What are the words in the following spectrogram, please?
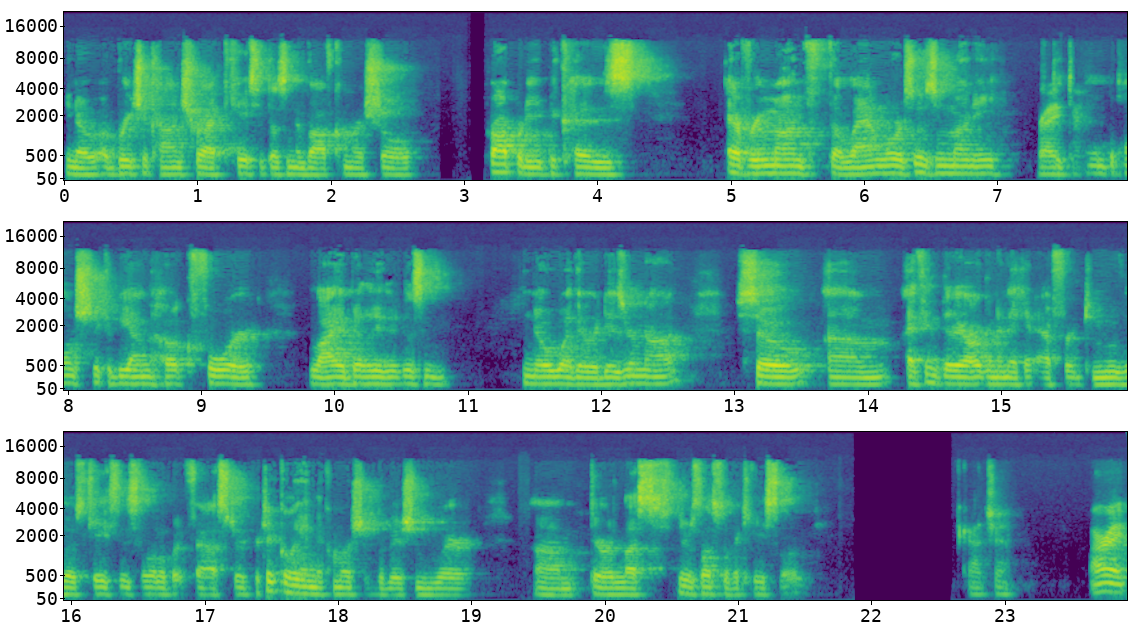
you know, a breach of contract case that doesn't involve commercial property because every month the landlord's losing money. Right. And potentially could be on the hook for liability that doesn't know whether it is or not. So um, I think they are going to make an effort to move those cases a little bit faster, particularly in the commercial division where um, there are less, there's less of a caseload. Gotcha. All right.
